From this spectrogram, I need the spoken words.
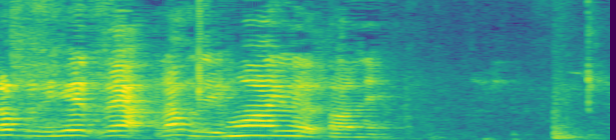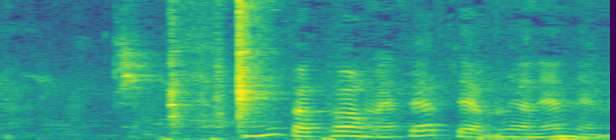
ต้องไปเฮ็ดแล้วต้องไปห้อยเลยตอนนี้นี่ฟักทองแม่แซ่บแซ่บเนื้อแน่นเนี่ย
